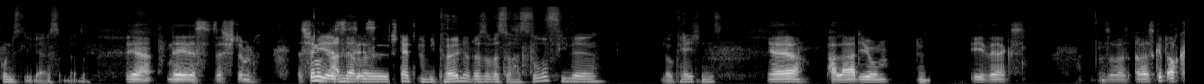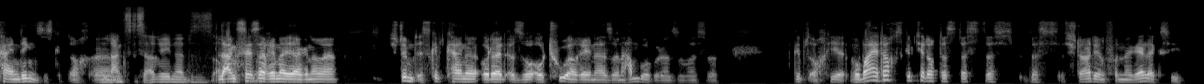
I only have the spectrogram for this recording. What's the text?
Bundesliga ist oder so. Ja, nee, das, das stimmt. Das finde ich, ist, andere ist, Städte wie Köln oder sowas, du hast so viele Locations. ja, ja, Palladium, Mhm. E-Werks. und sowas. Aber es gibt auch kein Dings. Es gibt auch. Äh, Langsys Arena, das ist auch. Langsess Arena, ja, genau, ja. Stimmt, es gibt keine, oder so O2 Arena, so in Hamburg oder sowas. So. Gibt es auch hier. Wobei, doch, es gibt hier doch das, das, das, das Stadion von der Galaxy.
